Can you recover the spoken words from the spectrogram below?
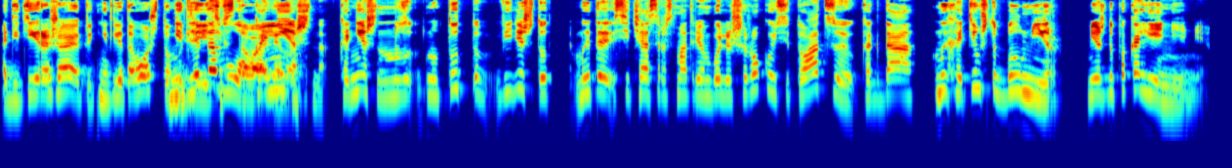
А детей рожают ведь не для того, чтобы Не для дети того, вставали. конечно, конечно. Но, но тут, видишь, тут мы-то сейчас рассматриваем более широкую ситуацию, когда мы хотим, чтобы был мир между поколениями.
